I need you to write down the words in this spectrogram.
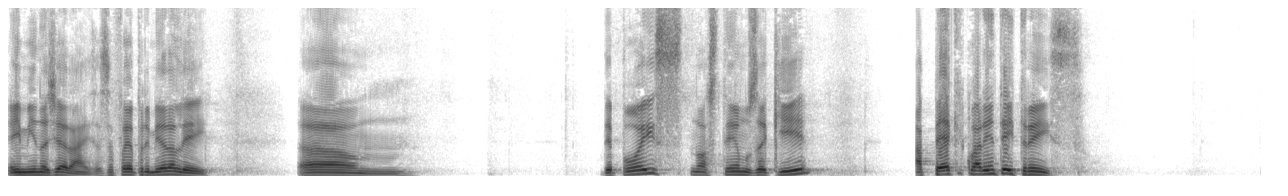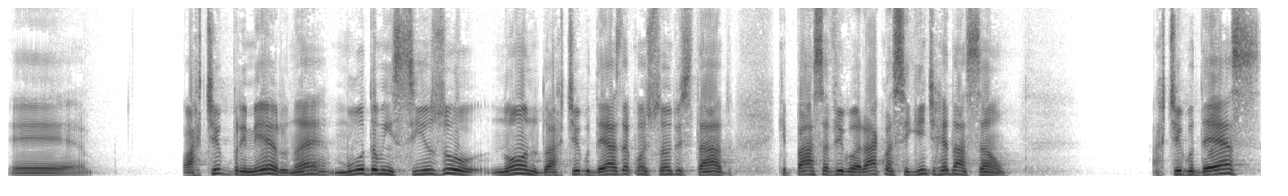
em Minas Gerais. Essa foi a primeira lei. depois, nós temos aqui a PEC 43. É, o artigo 1 né, muda o inciso 9 do artigo 10 da Constituição do Estado, que passa a vigorar com a seguinte redação: Artigo 10,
